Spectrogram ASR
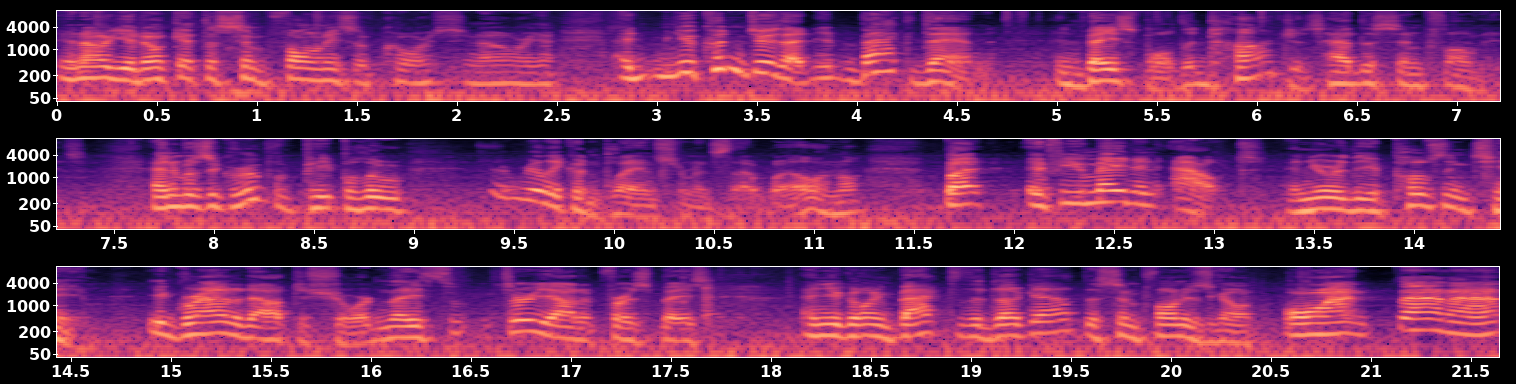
You know, you don't get the symphonies, of course. You know, or you, and you couldn't do that back then in baseball. The Dodgers had the symphonies, and it was a group of people who really couldn't play instruments that well. And all. But if you made an out and you were the opposing team, you grounded out to short, and they th- threw you out at first base. And you're going back to the dugout, the symphonies are going, "Wah, da, da,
